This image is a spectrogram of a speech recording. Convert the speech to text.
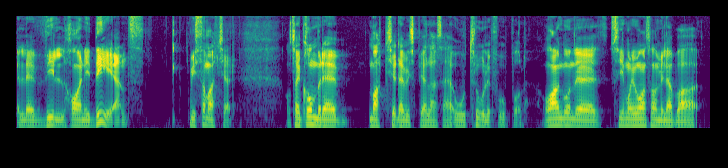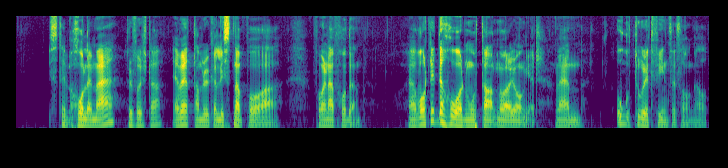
eller vill ha en idé ens. Vissa matcher. Och sen kommer det matcher där vi spelar så här otrolig fotboll. Och angående Simon Johansson vill jag bara Håller med för det första. Jag vet att han brukar lyssna på, på den här podden. Jag har varit lite hård mot honom några gånger, men otroligt fin säsong av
